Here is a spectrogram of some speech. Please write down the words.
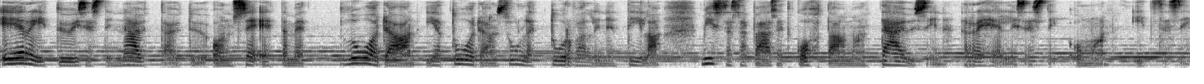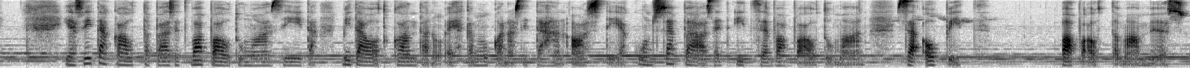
erityisesti näyttäytyy, on se, että me luodaan ja tuodaan sulle turvallinen tila, missä sä pääset kohtaamaan täysin rehellisesti oman itsesi. Ja sitä kautta pääset vapautumaan siitä, mitä oot kantanut ehkä mukanasi tähän asti. Ja kun sä pääset itse vapautumaan, sä opit vapauttamaan myös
